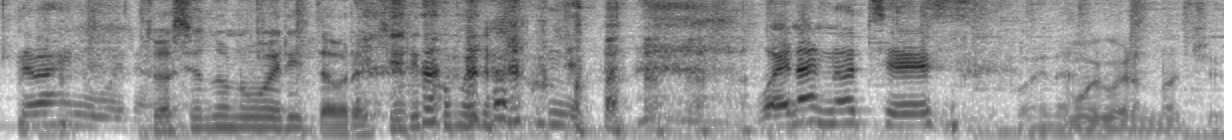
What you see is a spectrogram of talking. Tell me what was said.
Te, te vas en Uber. Estoy haciendo un Uberita ahora. ¿Quieres comer algo? Buenas noches. Muy buenas noches.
